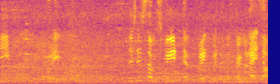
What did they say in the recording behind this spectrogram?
Paneer puri. This is some sweet and raita.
